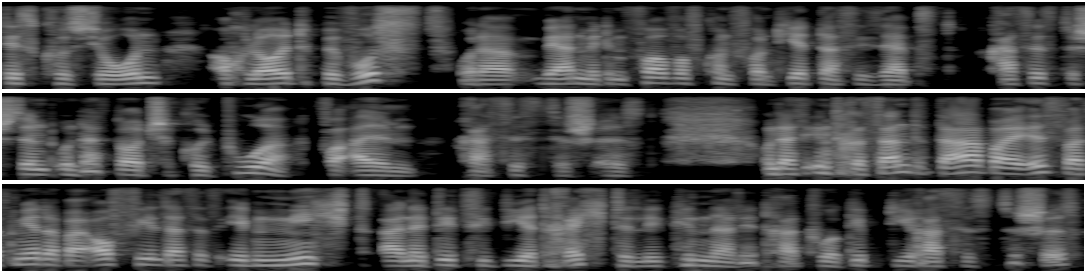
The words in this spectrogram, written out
Diskussion auch Leute bewusst oder werden mit dem Vorwurf konfrontiert, dass sie selbst rassistisch sind und dass deutsche Kultur vor allem rassistisch ist. Und das Interessante dabei ist, was mir dabei auffiel, dass es eben nicht eine dezidiert rechte Kinderliteratur gibt, die rassistisch ist,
